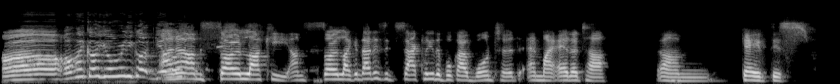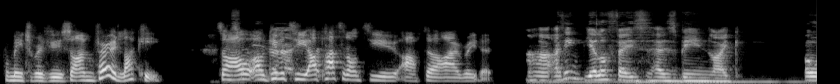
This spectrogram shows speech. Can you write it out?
Uh, oh my god, you already got yellow. I know I'm so lucky. I'm so lucky. That is exactly the book I wanted, and my editor um gave this for me to review. So I'm very lucky. So I'll, I'll give it to you. I'll pass it on to you after I read it. Uh, I think yellow face has been like all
